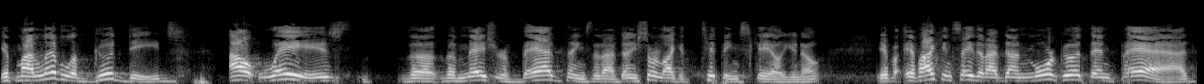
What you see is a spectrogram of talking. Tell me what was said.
if my level of good deeds outweighs the, the measure of bad things that I've done, it's sort of like a tipping scale, you know. If, if I can say that I've done more good than bad,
